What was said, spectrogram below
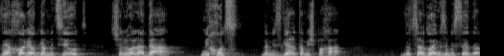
ויכול להיות גם מציאות של הולדה מחוץ למסגרת המשפחה, ואצל הגויים זה בסדר.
